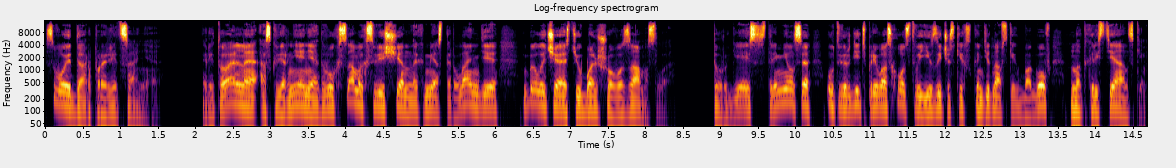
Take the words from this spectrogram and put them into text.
свой дар прорицания. Ритуальное осквернение двух самых священных мест Ирландии было частью большого замысла. Тургейс стремился утвердить превосходство языческих скандинавских богов над христианским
